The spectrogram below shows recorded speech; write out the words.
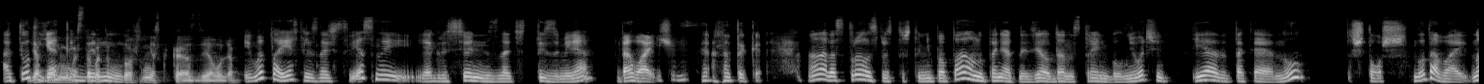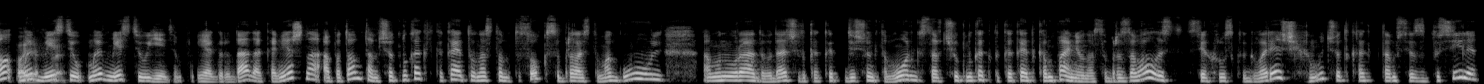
А тут Я я, помню, мы как с бы, тобой ну, тоже несколько раз делали. и мы поехали, значит, с Весной. Я говорю, сегодня, значит, ты за меня, давай. Она такая, она расстроилась просто, что не попала. Ну, понятное дело, да, настроение было не очень. Я такая, ну, что ж, ну давай. Но мы Поехали. вместе, мы вместе уедем. Я говорю, да, да, конечно. А потом там что-то, ну как какая-то у нас там тусовка собралась, там Агуль, Аманмурадова, да, что-то какая-то девчонка, там Ольга Савчук, ну как-то какая-то компания у нас образовалась, всех русскоговорящих, и мы что-то как-то там все затусили.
